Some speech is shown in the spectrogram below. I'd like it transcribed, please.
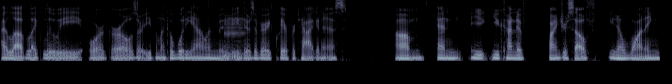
i love like Louie or girls or even like a woody allen movie Mm. there's a very clear protagonist um, and you, you kind of find yourself you know wanting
